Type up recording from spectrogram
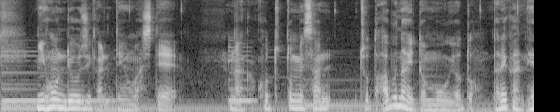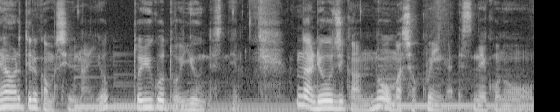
日本領事館に電話してなんか琴留さんちょっと危ないと思うよと誰かに狙われてるかもしれないよということを言うんですね。な領事館のま職員がですねこの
